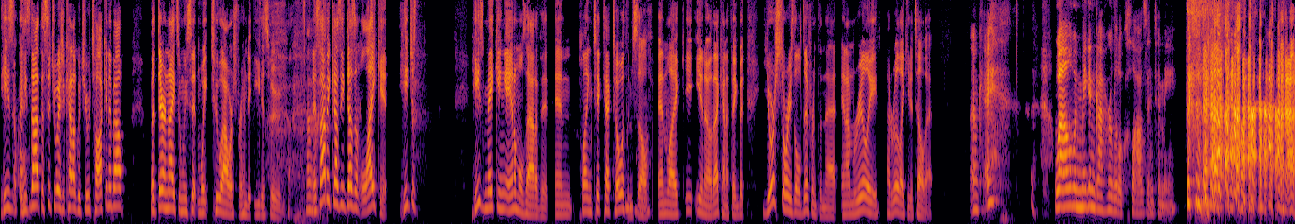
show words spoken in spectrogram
He's Okay. he's not the situation kind of like what you were talking about. But there are nights when we sit and wait two hours for him to eat his food. And it's not because he doesn't like it. He just he's making animals out of it and playing tic tac toe with mm-hmm. himself and like you know that kind of thing. But your story's a little different than that, and I'm really I'd really like you to tell that. Okay. Well, when Megan got her little claws into me, I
